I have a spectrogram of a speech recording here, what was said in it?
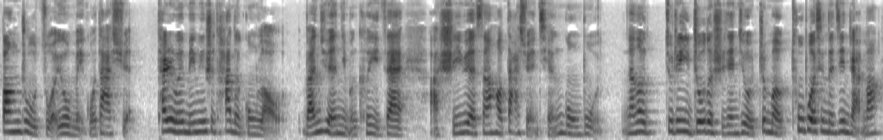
帮助左右美国大选。他认为明明是他的功劳，完全你们可以在啊十一月三号大选前公布。难道就这一周的时间就有这么突破性的进展吗？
